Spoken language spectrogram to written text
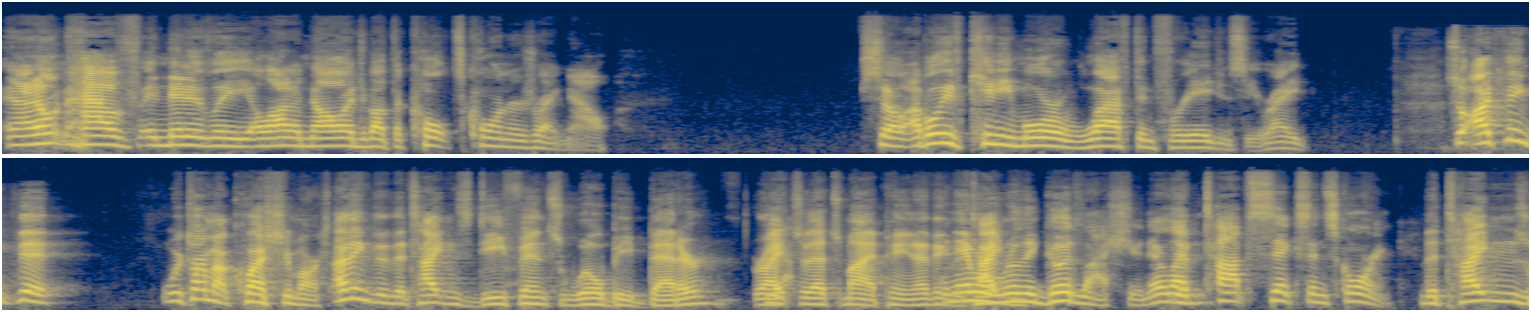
and I don't have, admittedly, a lot of knowledge about the Colts corners right now. So I believe Kenny Moore left in free agency, right? So I think that we're talking about question marks. I think that the Titans defense will be better, right? Yeah. So that's my opinion. I think And the they were really good last year. They were like Yeah. top six in scoring. the Titans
